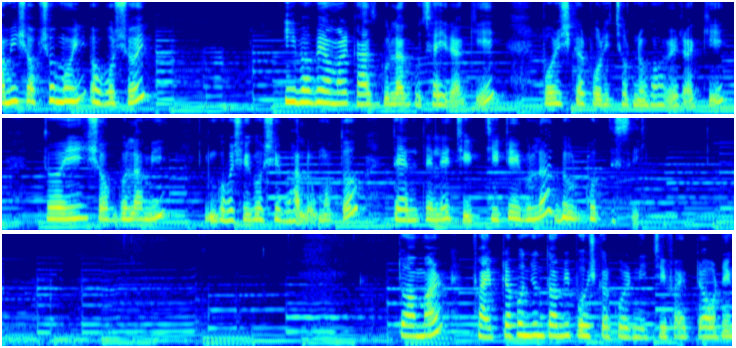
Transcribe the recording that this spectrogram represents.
আমি সবসময় অবশ্যই এইভাবে আমার কাজগুলা গুছাই রাখি, পরিষ্কার পরিচ্ছন্নভাবে রাখি। তো এই সবগুলো আমি ঘষে ঘষে ভালো মতো তেল তেলে চিটচিটে এগুলা দূর করতেছি। তো আমার ফাইভটা পর্যন্ত আমি পরিষ্কার করে নিচ্ছি। ফাইভটা অনেক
